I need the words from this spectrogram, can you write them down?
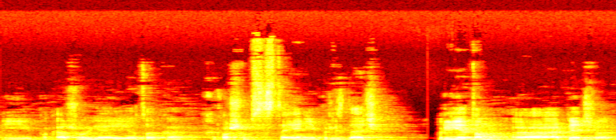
и покажу я ее только в хорошем состоянии при сдаче. При этом, опять же,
